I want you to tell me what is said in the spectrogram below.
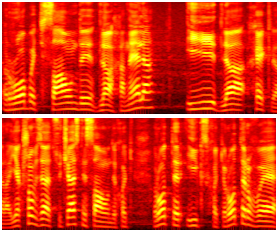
робить саунди для Ханеля і для Хеклера. Якщо взяти сучасні саунди, хоч Ротер X, хоч Ротер V,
